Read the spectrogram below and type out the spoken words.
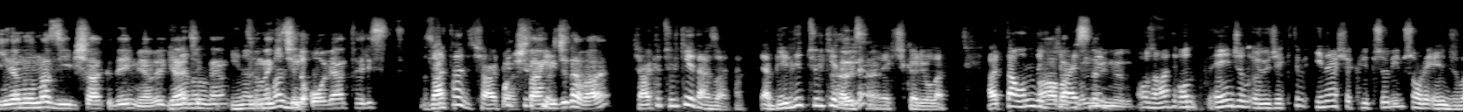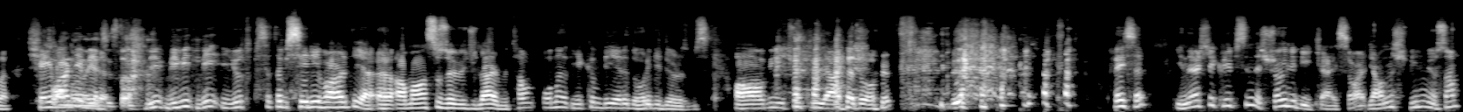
inanılmaz iyi bir şarkı değil mi ya? Ve gerçekten İnanıl, tırnak içinde oryantalist zaten şarkı başlangıcı Türkiye. da var. Şarkı Türkiye'den zaten. Ya bildiğin Türkiye'den esinlenerek çıkarıyorlar. Hatta onun da Aa, hikayesini o zaman on, Angel övecektim. Inertia Creep söyleyeyim sonra Angel'a. Şey vardı ya bir, bir, bir, bir YouTube'da tabii seri vardı ya e, amansız övücüler mi? Tam ona yakın bir yere doğru gidiyoruz biz. Abi çok iyi yere doğru. Neyse. Inertia Crips'in de şöyle bir hikayesi var. Yanlış bilmiyorsam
